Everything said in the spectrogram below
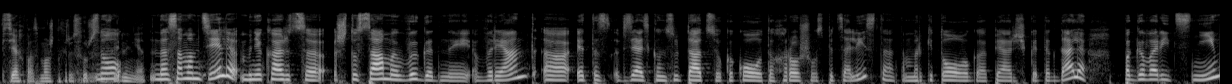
всех возможных ресурсов Но или нет. на самом деле, мне кажется, что самый выгодный вариант э, это взять консультацию какого-то хорошего специалиста, там, маркетолога, пиарщика и так далее, поговорить с ним,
